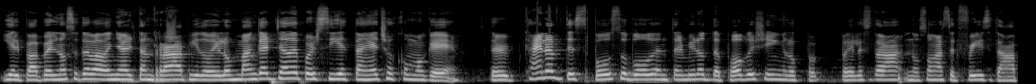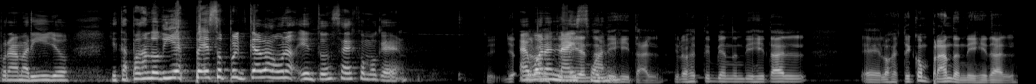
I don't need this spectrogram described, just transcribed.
y el papel no se te va a dañar tan rápido y los mangas ya de por sí están hechos como que they're kind of disposable en términos de publishing los papeles están- no son asset free se van a poner amarillo y estás pagando 10 pesos por cada uno y entonces como que Sí, Yo, I yo los want a estoy nice viendo en one. digital. Yo los estoy viendo en digital. eh, los estoy comprando en digital.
